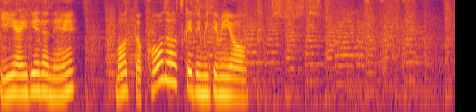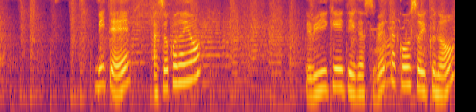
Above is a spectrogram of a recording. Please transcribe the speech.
いいアイディアだね。もっとコードをつけてみてみよう。見て、あそこだよ。ベビーケイティが滑ったコースを行くの？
